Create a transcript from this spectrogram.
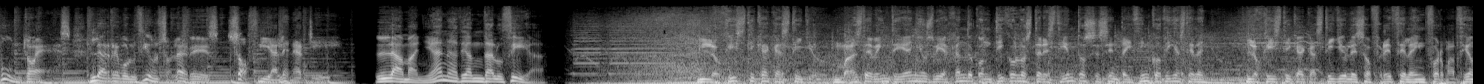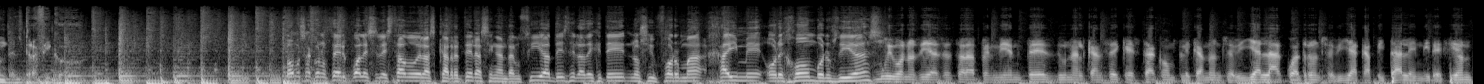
socialenergy.es. La revolución solar es Social Energy. La mañana de Andalucía. Logística Castillo. Más de 20 años viajando contigo los 365 días del año. Logística Castillo les ofrece la información del tráfico. Vamos a conocer cuál es el estado de las carreteras en Andalucía. Desde la DGT nos informa Jaime Orejón. Buenos días. Muy buenos días. Estará pendientes de un alcance que está complicando en Sevilla, la 4 en Sevilla capital, en dirección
